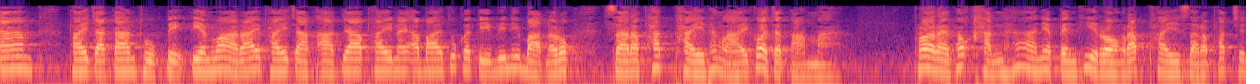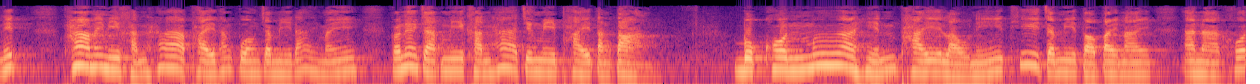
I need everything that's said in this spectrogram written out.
น้ำภัยจากการถูกติเตียนว่าร้ายภัยจากอาทยาภัยในอบายทุกติวินิบาตนรก สารพัดภัยทั้งหลายก็จะตามมา เพราะอะไรเพราะขันห้าเนี่ยเป็นที่รองรับภัยสารพัดชนิดถ้าไม่มีขันห้าภัยทั้งปวงจะมีได้ไหม ก็เนื่องจากมีขันห้าจึงมีภัยต่างๆ บุคคลเมื่อเห็นภัยเหล่านี้ที่จะมีต่อไปในอนาคต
